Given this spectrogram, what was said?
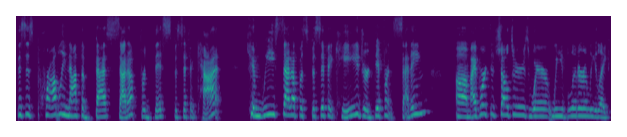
this is probably not the best setup for this specific cat. Can we set up a specific cage or different setting? Um, I've worked at shelters where we've literally like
